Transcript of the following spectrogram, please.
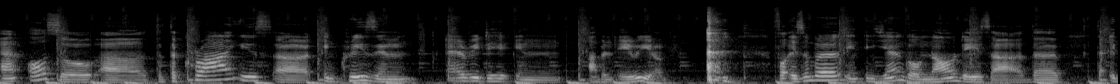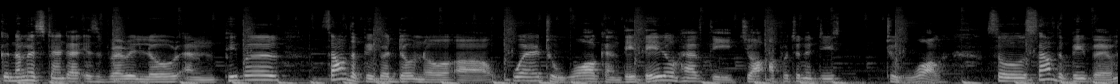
And also uh, the, the crime is uh, increasing every day in urban area. For example in, in yangon nowadays uh, the, the economic standard is very low and people some of the people don't know uh, where to walk and they, they don't have the job opportunities to walk. So some of the people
